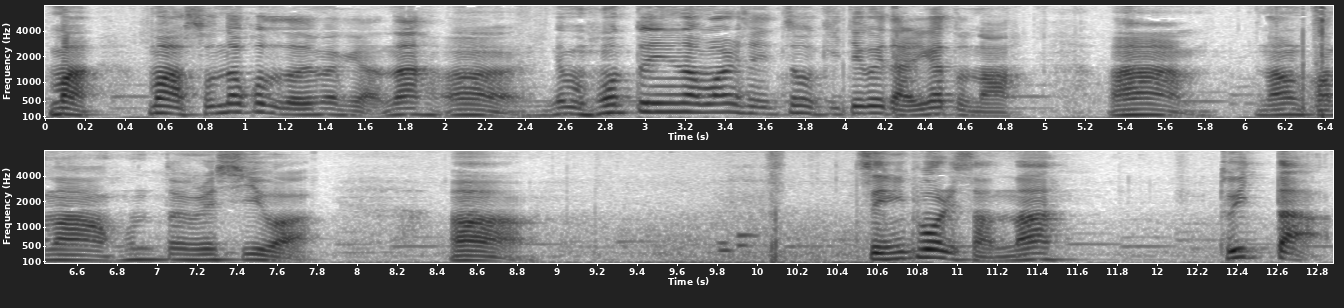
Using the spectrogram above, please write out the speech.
まあ、まあ、そんなことどうでもいいけどな。うん。でも本当にな、マリさんいつも聞いてくれてありがとうな。うん。なんかな、本当に嬉しいわ。うん。ついみぽりさんな。Twitter。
